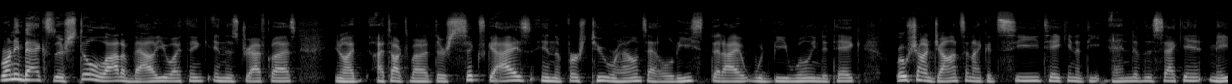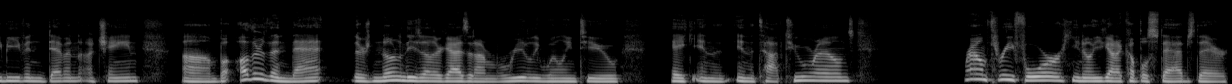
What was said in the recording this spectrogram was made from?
running backs, there's still a lot of value, I think, in this draft class. You know, I, I talked about it. There's six guys in the first two rounds at least that I would be willing to take. Roschon Johnson, I could see taking at the end of the second, maybe even De'Von Achane. Um, but other than that, there's none of these other guys that I'm really willing to take in the in the top two rounds. Round three, four, you know, you got a couple stabs there.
